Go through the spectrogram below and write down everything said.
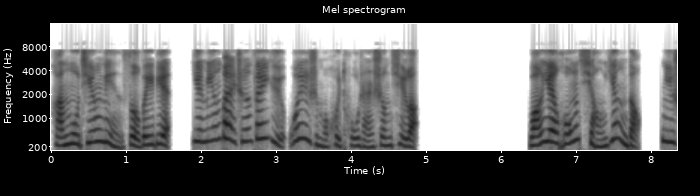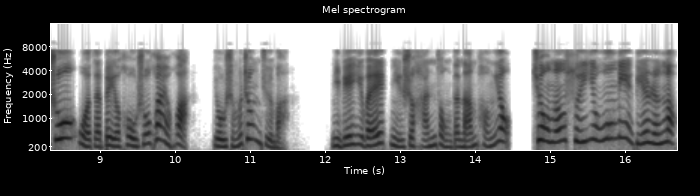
韩慕清脸色微变，也明白陈飞宇为什么会突然生气了。王艳红强硬道：“你说我在背后说坏话，有什么证据吗？你别以为你是韩总的男朋友就能随意污蔑别人了。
